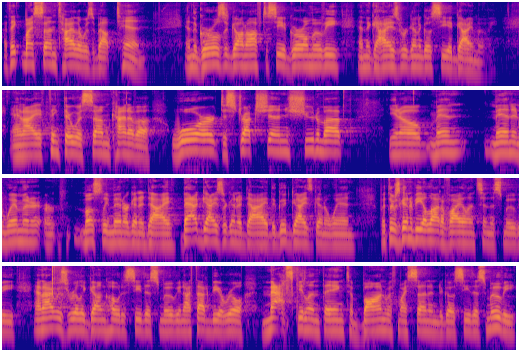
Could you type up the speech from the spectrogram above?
I think my son Tyler was about 10 and the girls had gone off to see a girl movie, and the guys were going to go see a guy movie. And I think there was some kind of a war, destruction, shoot 'em up. You know, men, men and women, or mostly men, are going to die. Bad guys are going to die. The good guy's going to win. But there's going to be a lot of violence in this movie. And I was really gung ho to see this movie, and I thought it'd be a real masculine thing to bond with my son and to go see this movie.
